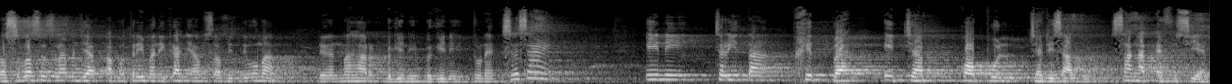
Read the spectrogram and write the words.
Rasulullah SAW menjawab, "Aku terima nikahnya Hafsah binti Umar dengan mahar begini begini tunai." Selesai. Ini cerita khidbah ijab kabul jadi satu, sangat efisien.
